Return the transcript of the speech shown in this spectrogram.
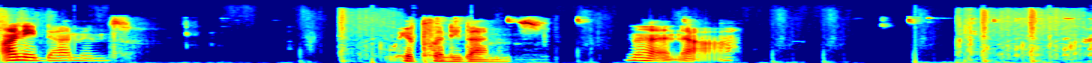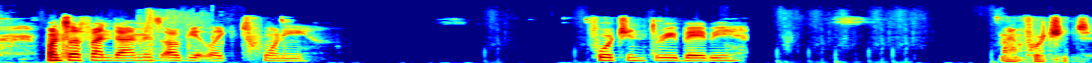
I need diamonds. We have plenty of diamonds. Nah, nah. Once I find diamonds, I'll get like 20. Fortune 3, baby. I have fortune two.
